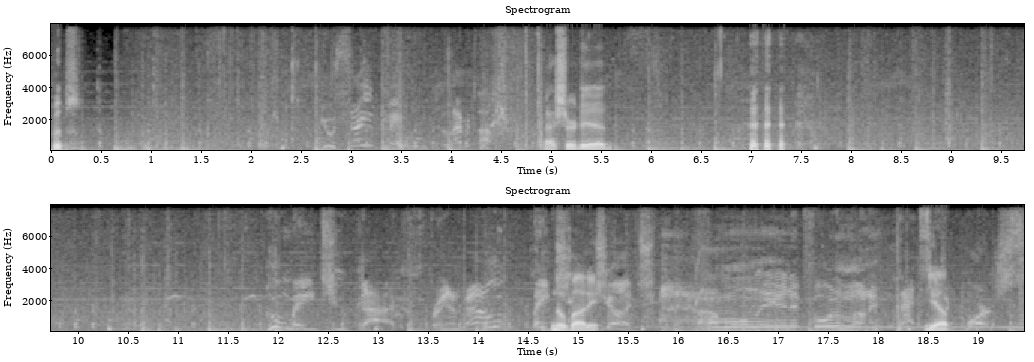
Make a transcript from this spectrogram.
What I sure did. Who made you God, friend? Who Nobody. You judge? I'm only in it for the money. That's Yep. even worse.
